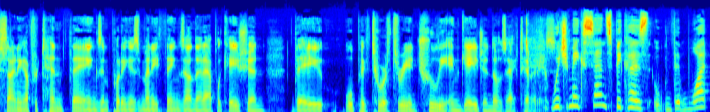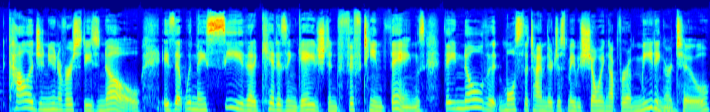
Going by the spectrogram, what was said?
signing up for 10 things and putting as many things on that application, they will pick two or three and truly engage in those activities. Which makes sense because the, what college and universities know is that when they see that a kid is engaged in 15 things, they know that most of the time they're just maybe showing up for a meeting or mm-hmm. two,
